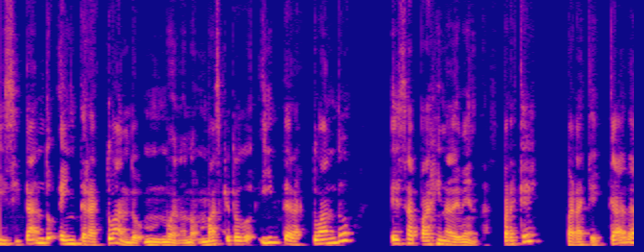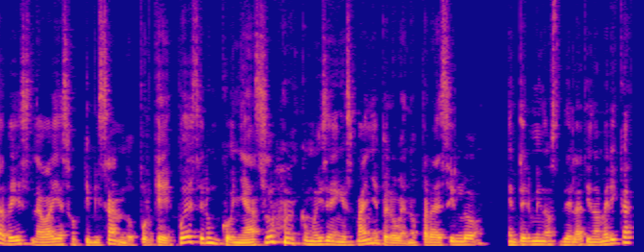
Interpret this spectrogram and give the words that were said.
visitando e interactuando, mm, bueno, no, más que todo interactuando esa página de ventas. ¿Para qué? Para que cada vez la vayas optimizando, porque puede ser un coñazo, como dicen en España, pero bueno, para decirlo en términos de Latinoamérica,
